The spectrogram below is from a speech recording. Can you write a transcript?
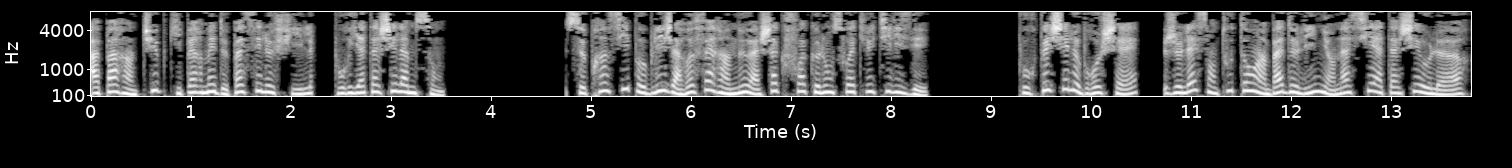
à part un tube qui permet de passer le fil, pour y attacher l'hameçon. Ce principe oblige à refaire un nœud à chaque fois que l'on souhaite l'utiliser. Pour pêcher le brochet, je laisse en tout temps un bas de ligne en acier attaché au leurre,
